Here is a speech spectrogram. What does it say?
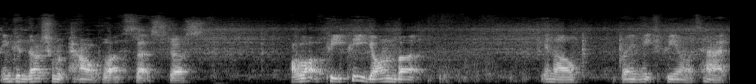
in conjunction with Power Plus, that's just a lot of PP gone, but you know, gain HP on attack.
